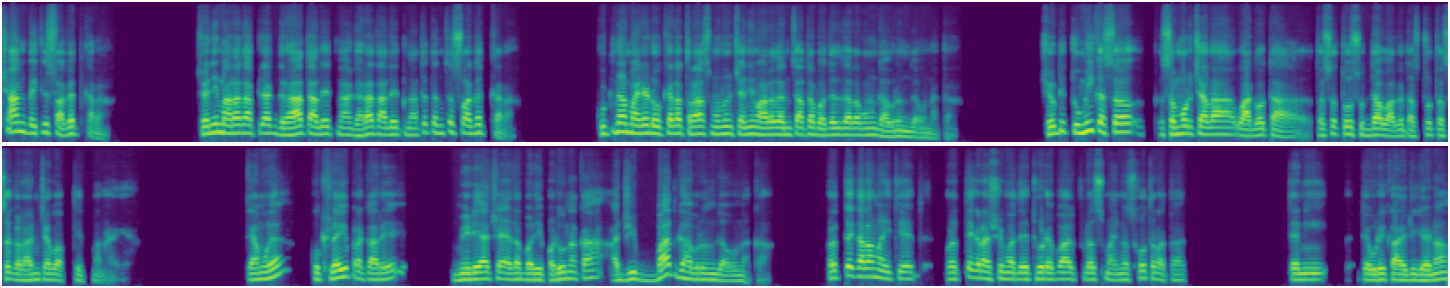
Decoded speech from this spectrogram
छानपैकी स्वागत करा. शनी महाराज आपल्या ग्रहात आलेत ना घरात आलेत ना तर त्यांचं स्वागत करा. कुठनं माझ्या डोक्याला त्रास म्हणून शनी महाराजांचा आता बदल झाला म्हणून घाबरून जाऊ नका. शेवटी तुम्ही कसं समोरच्याला वागवता तसं तो सुद्धा वागत असतो तसं ग्रहांच्या बाबतीत पण आहे. त्यामुळे कुठल्याही प्रकारे मीडियाच्या याला बळी पडू नका अजिबात घाबरून जाऊ नका. प्रत्येकाला माहिती आहे प्रत्येक राशीमध्ये थोडेफार प्लस मायनस होत राहतात. त्यांनी तेवढी काळजी घेणं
